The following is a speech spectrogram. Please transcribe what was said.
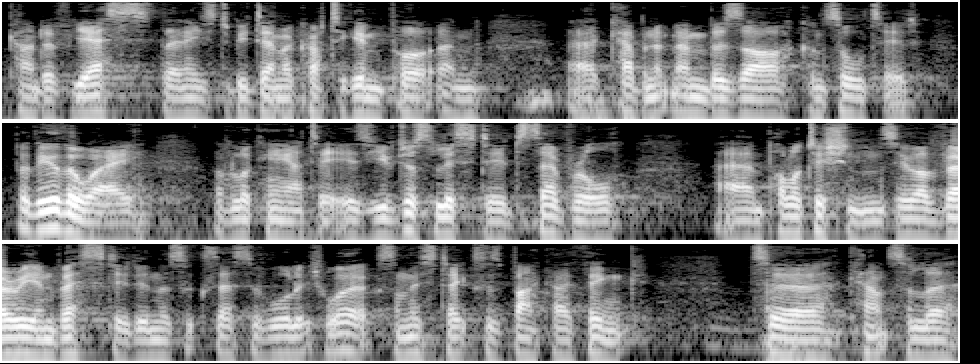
Kind of, yes, there needs to be democratic input and uh, cabinet members are consulted. But the other way of looking at it is you've just listed several um, politicians who are very invested in the success of Woolwich Works. And this takes us back, I think, to Councillor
